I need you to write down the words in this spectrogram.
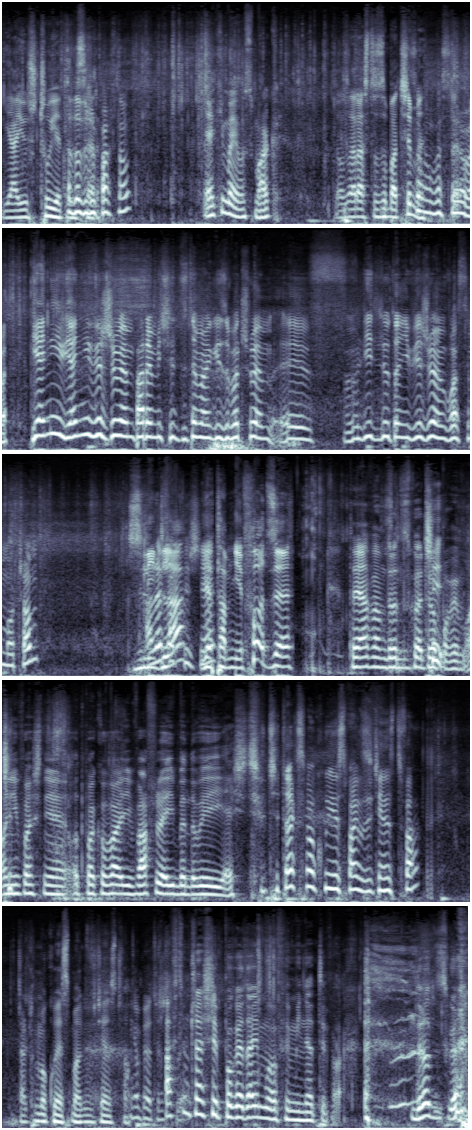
Ja już czuję To ten dobrze ser. pachną? Jaki mają smak? No zaraz to zobaczymy. Są serowe. Ja nie, ja nie wierzyłem parę miesięcy temu, jak je zobaczyłem y, w Lidlu, to nie wierzyłem własnym oczom. Z Ale Lidla? faktycznie- Ja tam nie wchodzę. To ja wam, drodzy słuchacze, Czy- opowiem. czy- Oni właśnie odpakowali wafle i będą je jeść. Czy tak smakuje smak zwycięstwa? Tak smakuje smak zwycięstwa. A w tym czasie pogadajmy o feminatywach. Drodzy słuchacze,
